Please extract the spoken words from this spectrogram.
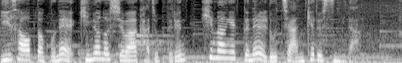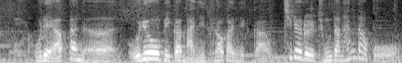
이 사업 덕분에 김현호 씨와 가족들은 희망의 끈을 놓지 않게 됐습니다. 우리 애 아빠는 의료비가 많이 들어가니까 치료를 중단한다고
